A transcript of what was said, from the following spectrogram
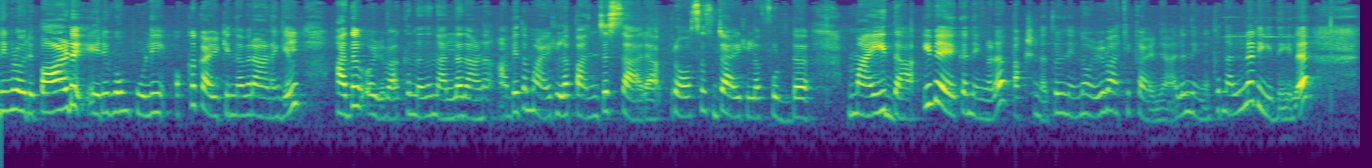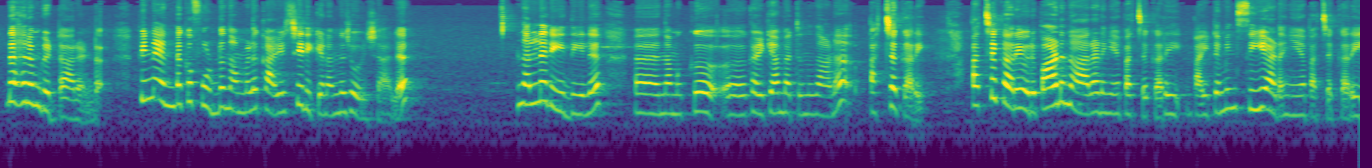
നിങ്ങൾ ഒരുപാട് എരിവും പുളിയും ഒക്കെ കഴിക്കുന്നവരാണെങ്കിൽ അത് ഒഴിവാക്കുന്നത് നല്ലതാണ്. അമിതമായിട്ടുള്ള പഞ്ചസാര പ്രോസസ്ഡ് ആയിട്ടുള്ള ഫുഡ് മൈദ ഇവയൊക്കെ നിങ്ങൾ ഭക്ഷണത്തിൽ നിന്ന് ഒഴിവാക്കി കഴിഞ്ഞാൽ നിങ്ങൾക്ക് നല്ല രീതിയിൽ ദഹനം കിട്ടാറുണ്ട്. പിന്നെ എന്തൊക്കെ ഫുഡ് നമ്മൾ കഴിച്ചിരിക്കണം എന്ന് ചോദിച്ചാൽ നല്ല രീതിയിൽ നമുക്ക് കഴിക്കാൻ പറ്റുന്നതാണ് പച്ചക്കറി. പച്ചക്കറി ഒരുപാട് നാരടങ്ങിയ പച്ചക്കറി വൈറ്റമിൻ സി അടങ്ങിയ പച്ചക്കറി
